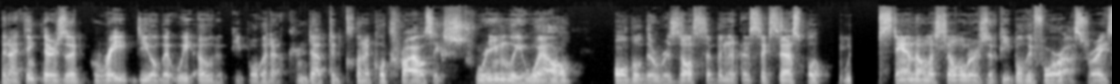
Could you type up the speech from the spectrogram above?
And I think there's a great deal that we owe to people that have conducted clinical trials extremely well. Although the results have been unsuccessful, we stand on the shoulders of people before us, right?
